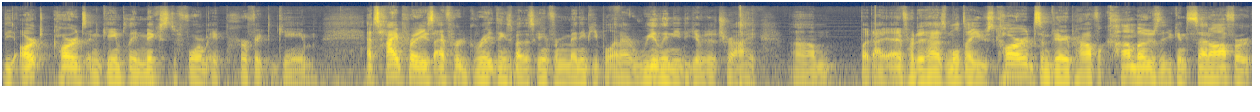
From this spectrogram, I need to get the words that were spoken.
The art, cards, and gameplay mix to form a perfect game that's high praise. I've heard great things about this game from many people, and I really need to give it a try. Um, but I, have heard it has multi-use cards, some very powerful combos that you can set off, or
